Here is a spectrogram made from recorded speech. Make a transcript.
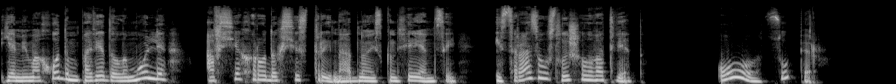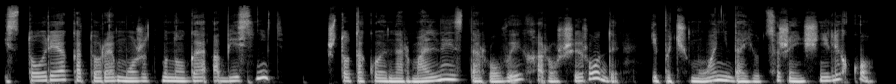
я мимоходом поведала Молли о всех родах сестры на одной из конференций и сразу услышала в ответ. «О, супер! История, которая может многое объяснить что такое нормальные, здоровые, хорошие роды и почему они даются женщине легко.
